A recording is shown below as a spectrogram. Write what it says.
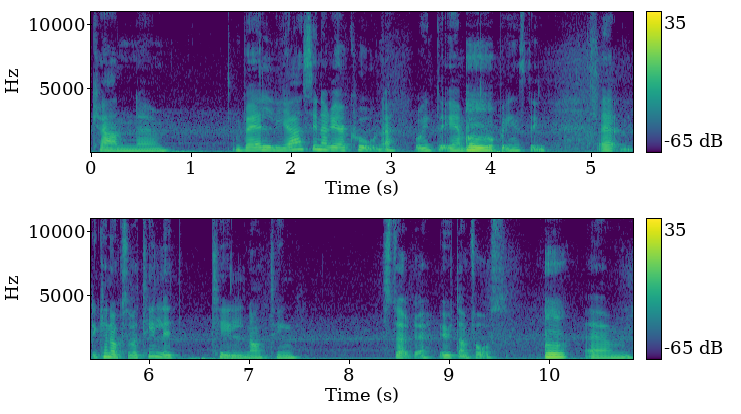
kan eh, välja sina reaktioner och inte enbart Mm. gå på instinkt. Eh, det kan också vara tillit till någonting större utanför oss. Mm. Ehm,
